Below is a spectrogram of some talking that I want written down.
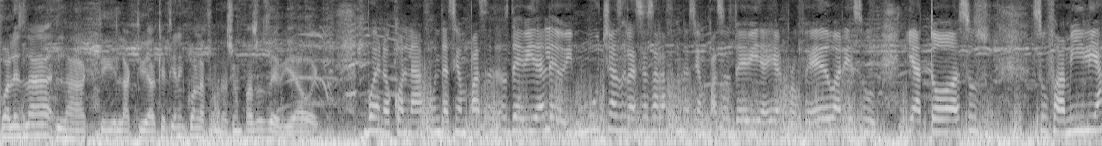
¿Cuál es la, la, acti- la actividad que tienen con la Fundación Pasos de Vida hoy? Bueno, con la Fundación Pasos de Vida le doy muchas gracias a la Fundación Pasos de Vida y al profe Eduardo y, su- y a toda su, su familia,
